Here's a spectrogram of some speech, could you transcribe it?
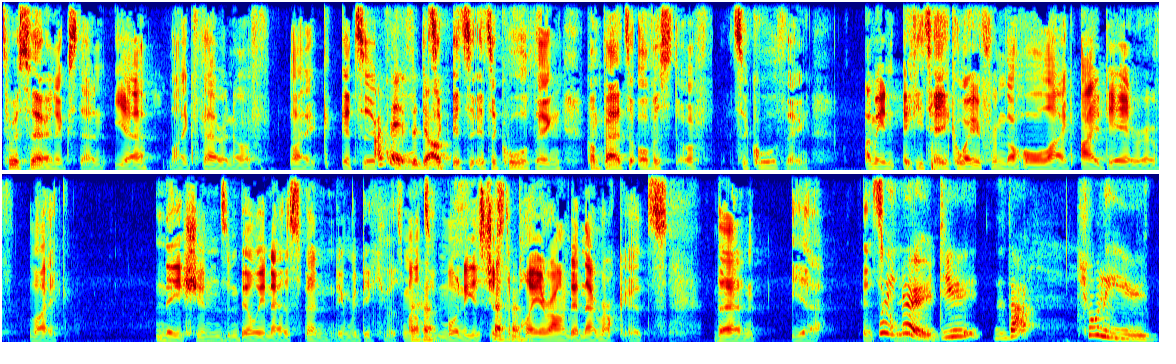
To a certain extent, yeah, like fair enough. Like it's a say it's a it's a it's a, it's a cool thing compared to other stuff. It's a cool thing. I mean, if you take away from the whole like idea of like nations and billionaires spending ridiculous amounts of money is just to play around in their rockets, then yeah, it's Wait, cool. no, do you that surely you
